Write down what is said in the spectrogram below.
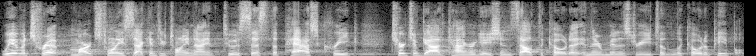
We have a trip March 22nd through 29th to assist the Pass Creek Church of God congregation in South Dakota in their ministry to the Lakota people.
